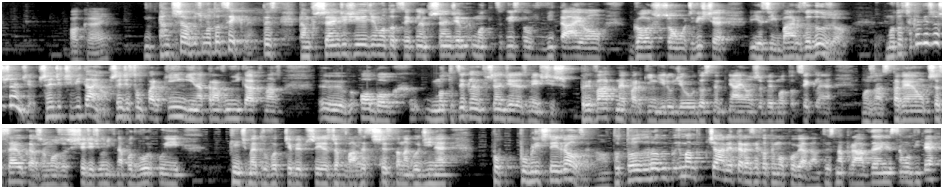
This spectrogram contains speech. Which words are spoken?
Okej. Tam trzeba być motocyklem. To jest, tam wszędzie się jedzie motocyklem, wszędzie motocyklistów witają, goszczą. Oczywiście jest ich bardzo dużo. Motocyklem wjeżdżasz wszędzie. Wszędzie ci witają. Wszędzie są parkingi na trawnikach, na, y, obok. Motocyklem wszędzie zmieścisz. Prywatne parkingi ludzie udostępniają, żeby motocykle można, stawiają krzesełka, że możesz siedzieć u nich na podwórku i 5 metrów od ciebie przyjeżdża facet Jest. 300 na godzinę po publicznej drodze. No, to, to robi, mam ciary teraz, jak o tym opowiadam. To jest naprawdę niesamowite.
